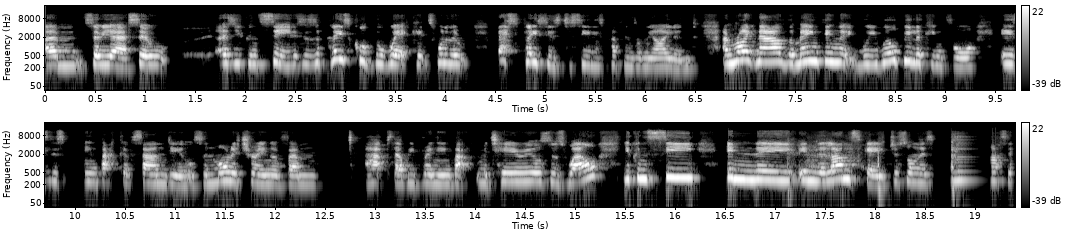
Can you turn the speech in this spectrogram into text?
Um, so yeah, so as you can see, this is a place called the Wick. It's one of the best places to see these puffins on the island. And right now, the main thing that we will be looking for is this bringing back of sand eels and monitoring of um, perhaps they'll be bringing back materials as well. You can see in the in the landscape, just on this massive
